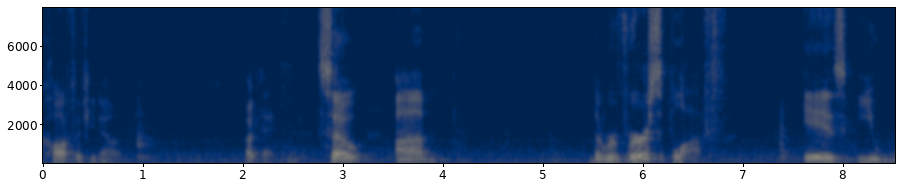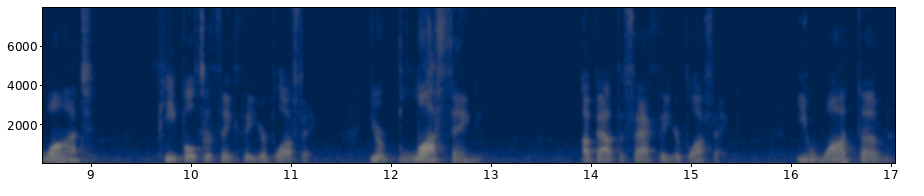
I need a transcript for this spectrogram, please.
Cough if you don't. Okay. So um, the reverse bluff is you want people to think that you're bluffing. You're bluffing about the fact that you're bluffing. You want them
